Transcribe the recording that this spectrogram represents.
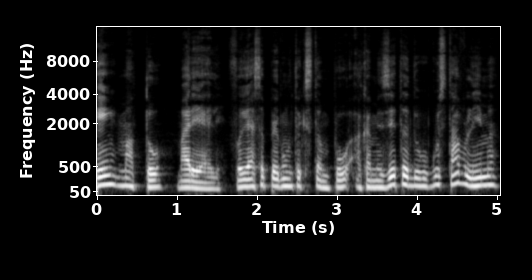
Quem matou Marielle? Foi essa pergunta que estampou a camiseta do Gustavo Lima,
